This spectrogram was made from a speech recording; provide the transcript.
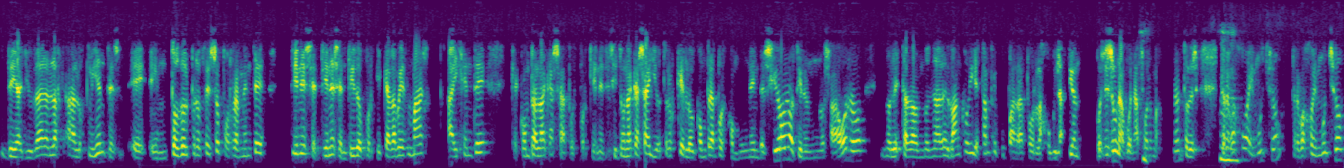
de ayudar a, los clientes eh, en todo el proceso pues realmente tiene, tiene sentido porque cada vez más hay gente que compra la casa pues porque necesita una casa y otros que lo compran pues como una inversión o tienen unos ahorros, no le está dando nada del banco y están preocupadas por la jubilación. Pues es una buena forma. ¿no? Entonces, trabajo hay mucho, trabajo hay mucho,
